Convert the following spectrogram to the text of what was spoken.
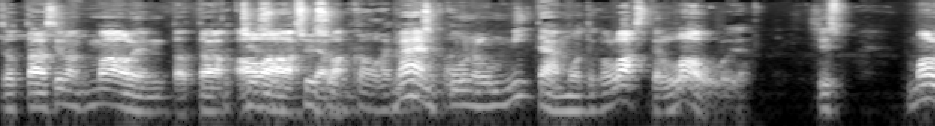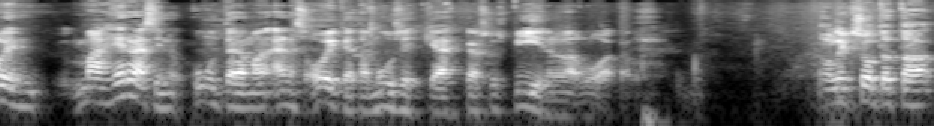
tota, silloin kun mä olin tota, ala-asteella, mä en kuunnellut mitään muuta kuin lasten lauluja. Siis mä, olin, mä heräsin kuuntelemaan ns. oikeata musiikkia ehkä joskus viidellä luokalla. Oliko sulla tota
